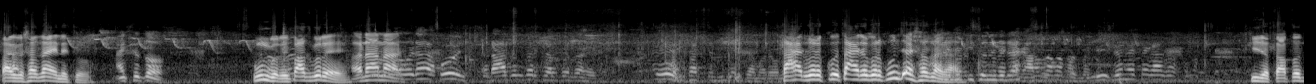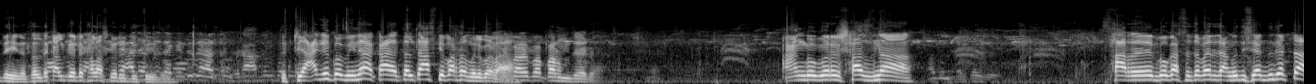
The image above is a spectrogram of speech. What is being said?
তার সাজনা আইলে তো। আইছে তো। কোন করে পাঁচ করে না না। তাহার ঘরে কো- তাহার ঘরে কোন জায়গায় সাজনা কি যা তা তো দেখি না তাহলে কালকে ওটা খালাস করে দিতে তুই আগে কবি না তাহলে তো আজকে পাঠাম বলে করা পারুম যে এটা। আঙ্গ ঘরে সাজনা। সারে গো গাছে তো বাইরে আঙ্গ দিছে একদিন একটা।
